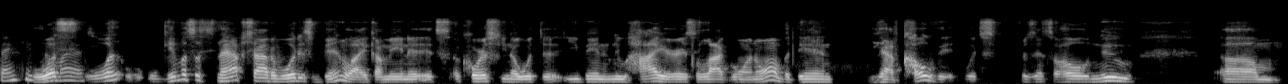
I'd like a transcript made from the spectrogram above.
Thank you so what's, much. What give us a snapshot of what it's been like? I mean, it's of course, you know, with the you being a new hire, it's a lot going on, but then you have COVID, which presents a whole new um,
